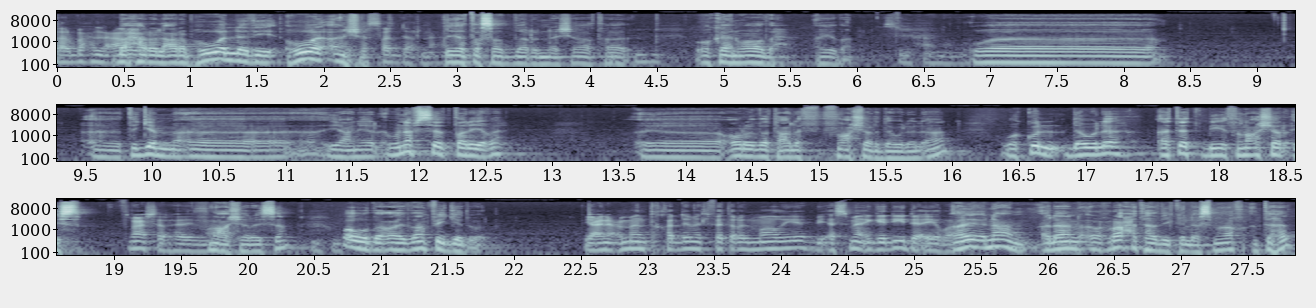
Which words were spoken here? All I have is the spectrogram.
صار بحر العرب. بحر العرب هو الذي هو أنشط. يتصدر نعم. يتصدر النشاط هذا. وكان واضح أيضا. سبحان الله. و آه، تجمع آه، يعني ونفس الطريقة آه، عرضت على 12 دولة الآن. وكل دولة أتت ب 12 اسم. 12 هذه المرة. 12 اسم. ووضع أيضا في جدول. يعني عمان تقدمت الفترة الماضية بأسماء جديدة أيضا. أي نعم. الآن راحت هذه كل الأسماء انتهت.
